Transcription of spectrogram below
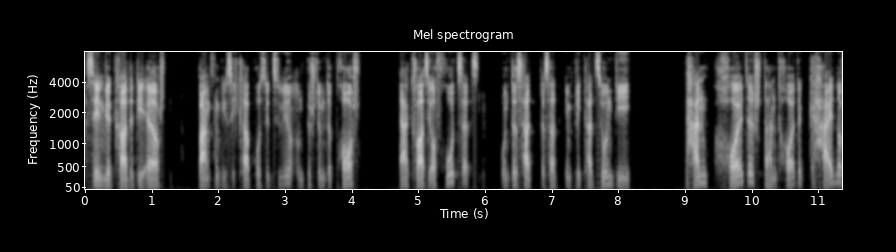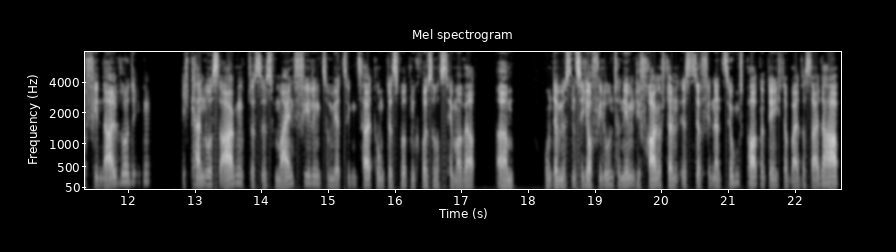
sehen wir gerade die ersten Banken, die sich klar positionieren und bestimmte Branchen ja, quasi auf Rot setzen. Und das hat, das hat Implikationen, die kann heute, Stand heute, keiner final würdigen. Ich kann nur sagen, das ist mein Feeling zum jetzigen Zeitpunkt, das wird ein größeres Thema werden. Ähm, und da müssen sich auch viele Unternehmen die Frage stellen, ist der Finanzierungspartner, den ich da bei der Seite habe,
